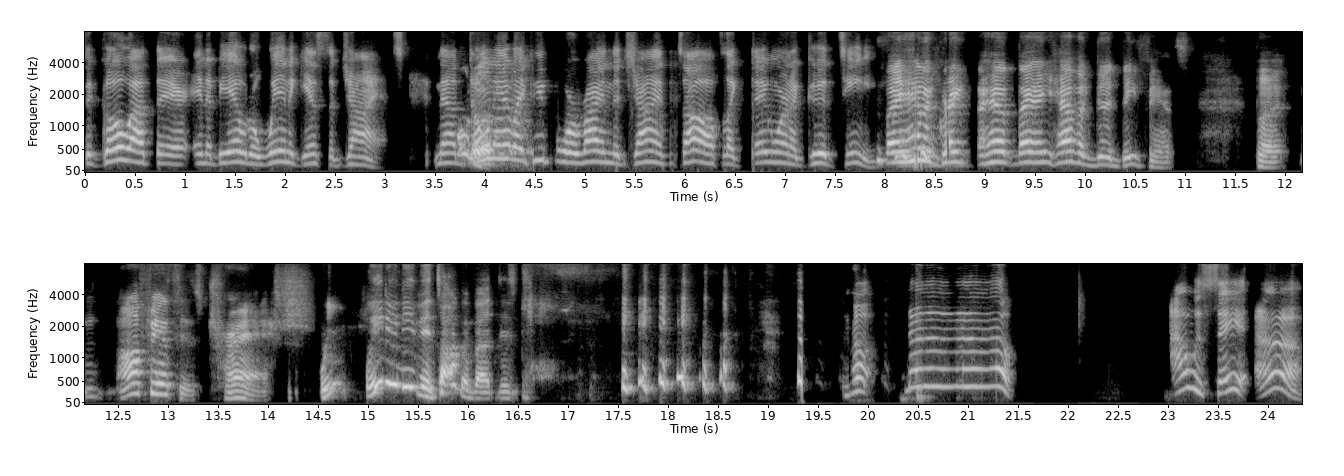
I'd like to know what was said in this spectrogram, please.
to go out there and to be able to win against the Giants. Now, Hold don't on. act like people were writing the Giants off like they weren't a good team. They had a great they have they have a good defense, but offense is trash. We we didn't even talk about this game. No, no, no, no, no, no, no. I was saying, uh,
